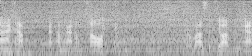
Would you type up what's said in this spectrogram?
มากครับ การทำงานของเขาแต่ว่าสุดยอดเหมือนกัน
